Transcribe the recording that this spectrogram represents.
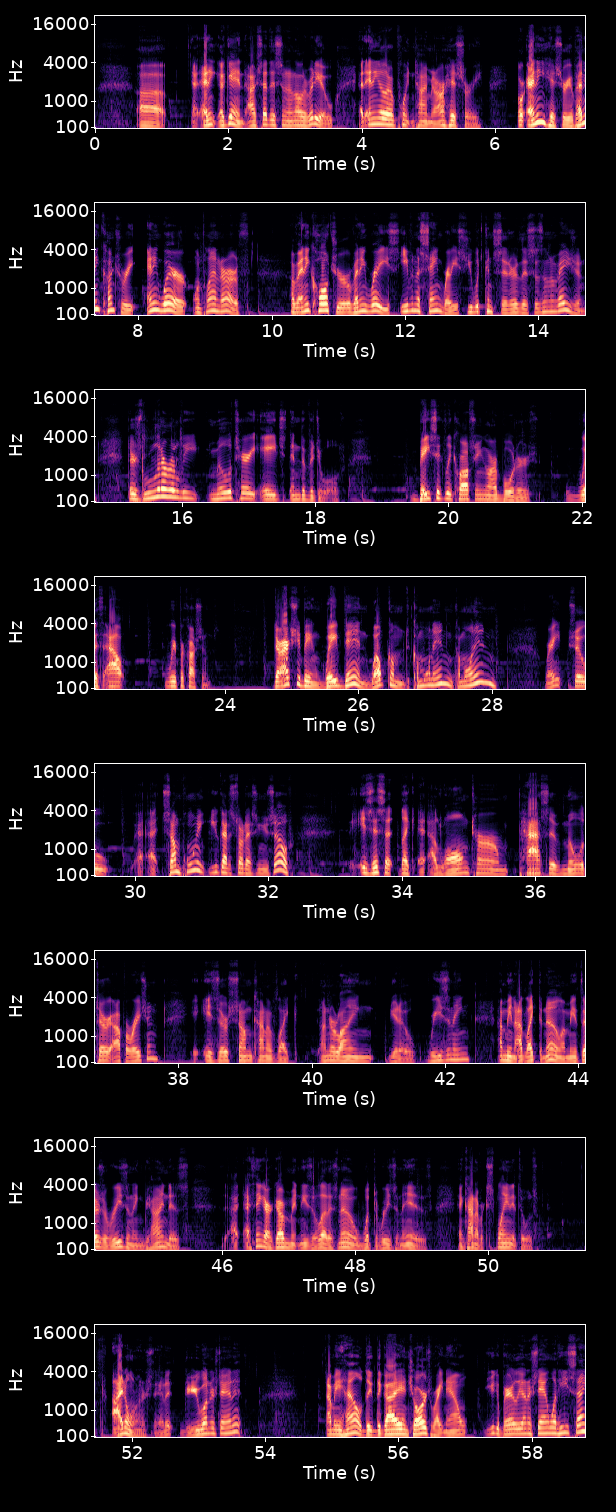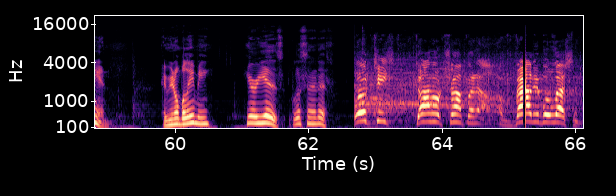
Uh, at any again, I've said this in another video. At any other point in time in our history, or any history of any country anywhere on planet Earth, of any culture, of any race, even the same race, you would consider this as an invasion. There's literally military aged individuals basically crossing our borders without repercussions. They're actually being waved in, welcomed, come on in, come on in, right? So at some point, you got to start asking yourself is this a like a long term passive military operation? Is there some kind of like underlying, you know, reasoning? I mean, I'd like to know. I mean, if there's a reasoning behind this, I, I think our government needs to let us know what the reason is and kind of explain it to us. I don't understand it. Do you understand it? I mean, hell, the, the guy in charge right now, you can barely understand what he's saying. If you don't believe me, here he is. Listen to this. We'll teach Donald Trump an, a valuable lesson.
